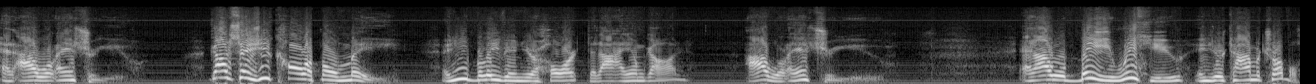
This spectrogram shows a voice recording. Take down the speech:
and I will answer you. God says, you call upon me, and you believe in your heart that I am God, I will answer you. And I will be with you in your time of trouble.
